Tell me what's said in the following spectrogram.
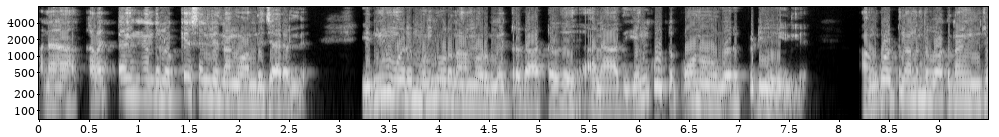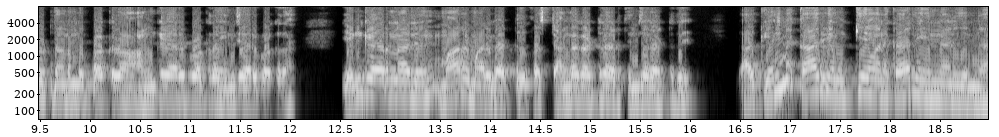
ஆனா கரெக்டா இன்னும் அந்த லொக்கேஷன்ல நாங்க வந்து சேரல. இன்னும் ஒரு முந்நூறு நானூறு மீட்டர் காட்டுது. ஆனா அது எங்கோட்டு போனோம் ஒரு பிடியும் இல்லை. அங்கோட்டு நடந்து பார்க்கலாம் இங்கோட்டு நடந்து பார்க்கலாம் அங்க யாரு பார்க்கலாம் இங்க யாரு பார்க்கலாம் எங்க ஏறினாலும் மாறி மாறி காட்டுது. ஃபர்ஸ்ட் அங்க காட்டுது அடுத்து இங்க காட்டுது. அதுக்கு என்ன காரியம் முக்கியமான காரியம் என்னன்னு சொன்னா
